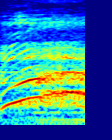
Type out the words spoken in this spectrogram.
Ah!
